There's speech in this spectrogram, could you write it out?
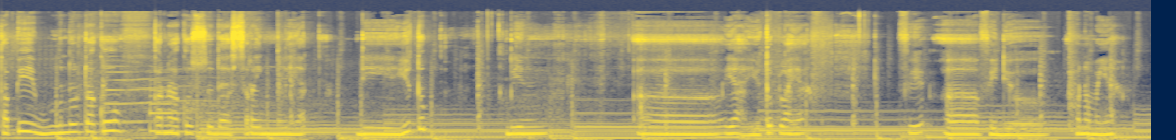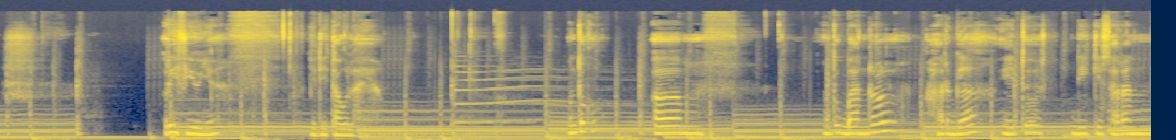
Tapi menurut aku karena aku sudah sering lihat di YouTube bin uh, ya YouTube lah ya. Vi, uh, video apa namanya? Reviewnya. Jadi tau lah ya. Untuk um, untuk bandrol harga itu di kisaran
